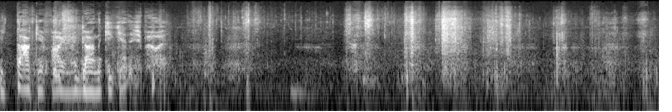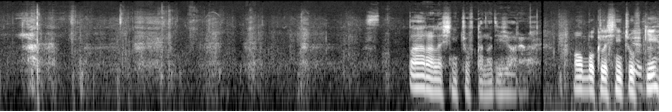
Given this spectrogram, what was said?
I takie fajne ganki kiedyś były. Stara leśniczówka nad jeziorem. Obok leśniczówki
